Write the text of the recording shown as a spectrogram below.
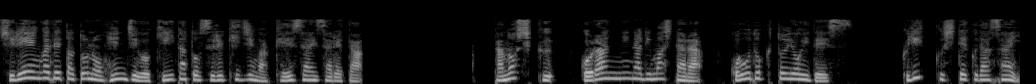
指令が出たとの返事を聞いたとする記事が掲載された。楽しくご覧になりましたら、購読と良いです。クリックしてください。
